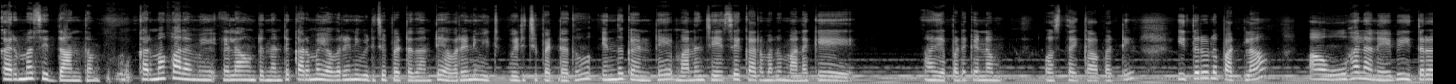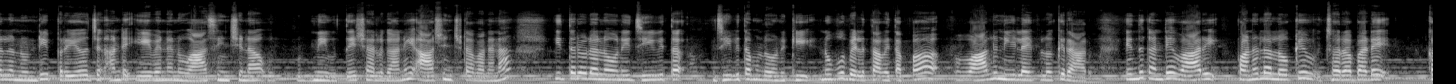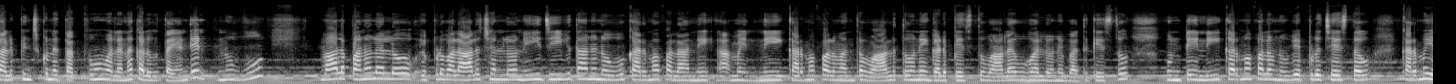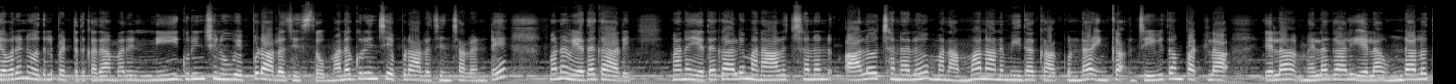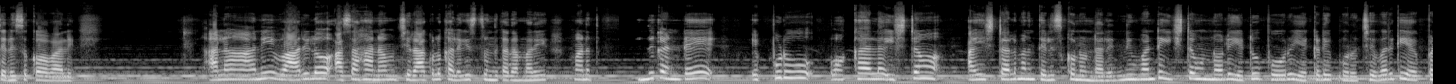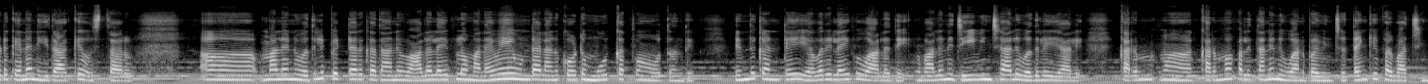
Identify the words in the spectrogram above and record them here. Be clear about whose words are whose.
Speaker 1: కర్మ సిద్ధాంతం. కర్మఫలం ఎలా ఉంటుందంటే కర్మ ఎవరిని విడిచిపెట్టదు అంటే ఎవరిని విడి- విడిచిపెట్టదు. ఎందుకంటే మనం చేసే కర్మలు మనకే ఎప్పటికైనా వస్తాయి కాబట్టి ఇతరుల పట్ల ఆ ఊహలు అనేవి ఇతరుల నుండి ప్రయోజనం అంటే ఏవైనా నువ్వు ఆశించిన నీ ఉద్దేశాలు కానీ ఆశించడం వలన ఇతరులలోని జీవిత జీవితంలోనికి నువ్వు వెళతావే తప్ప వాళ్ళు నీ లైఫ్లోకి రారు. ఎందుకంటే వారి పనులలోకి చొరబడే కల్పించుకునే తత్వం వలన కలుగుతాయి. అంటే నువ్వు వాళ్ళ పనులలో ఎప్పుడు వాళ్ళ ఆలోచనలో నీ జీవితాన్ని నువ్వు కర్మఫలాన్ని ఐ మీన్ నీ కర్మఫలం అంతా వాళ్ళతోనే గడిపేస్తూ వాళ్ళ ఊహల్లోనే బతికేస్తూ ఉంటే నీ కర్మఫలం నువ్వు ఎప్పుడు చేస్తావు? కర్మ ఎవరిని వదిలిపెట్టదు కదా? మరి నీ గురించి నువ్వు ఎప్పుడు ఆలోచిస్తావు? మన గురించి ఎప్పుడు ఆలోచించాలంటే మనం ఎదగాలి. మన ఎదగాలి మన ఆలోచనలు ఆలోచనలు మన అమ్మా నాన్న మీద కాకుండా ఇంకా జీవితం పట్ల ఎలా మెలగాలి ఎలా ఉండాలో తెలుసుకోవాలి. అలా అని వారిలో అసహనం చిరాకులు కలిగిస్తుంది కదా మరి. మన ఎందుకంటే ఎప్పుడు ఒకళ్ళ ఇష్టం ఆ ఇష్టాలు మనం తెలుసుకొని ఉండాలి. నువ్వంటే ఇష్టం ఉన్నోళ్ళు ఎటు పోరు ఎక్కడే పోరు చివరికి ఎప్పటికైనా నీ దాకే వస్తారు. మనల్ని వదిలిపెట్టారు కదా అని వాళ్ళ లైఫ్లో మనమే ఉండాలనుకోవటం మూర్ఖత్వం అవుతుంది. ఎందుకంటే ఎవరి లైఫ్ వాళ్ళది. వాళ్ళని జీవించాలి వదిలేయాలి. కర్మ కర్మ ఫలితాన్ని నువ్వు అనుభవించు. Thank you for watching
